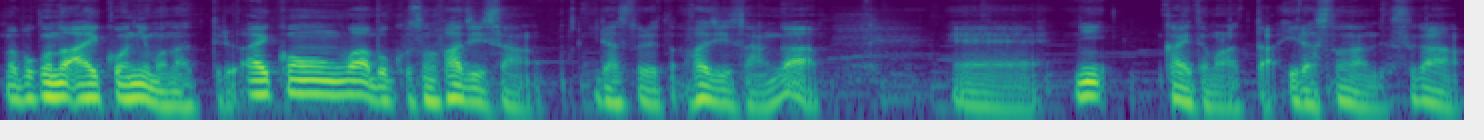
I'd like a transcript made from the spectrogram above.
まあ、僕のアイコンにもなってる。アイコンは僕そのファジーさんイラストレーターファジーさんが、えー、に描いてもらったイラストなんですが、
